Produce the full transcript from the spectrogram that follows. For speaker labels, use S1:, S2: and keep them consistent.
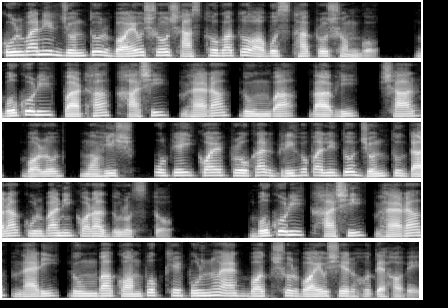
S1: কুরবানির জন্তুর বয়স ও স্বাস্থ্যগত অবস্থা প্রসঙ্গ। বকরি, পাঠা, খাসি, ভেড়া, দুম্বা, গাভী, ষাঁড়, বলদ, মহিষ উট এই কয় প্রকার গৃহপালিত জন্তু দ্বারা কুরবানি করা দুরস্ত। বকরি, খাসি, ভেড়া ন্যাড়ি দুম্বা কমপক্ষে পূর্ণ এক বৎসর বয়সের হতে হবে।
